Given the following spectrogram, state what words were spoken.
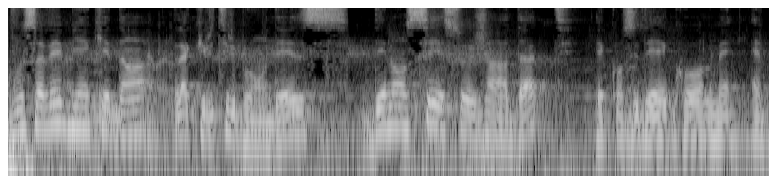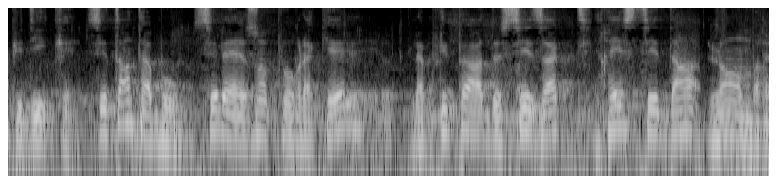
Vous savez bien que dans la culture burundaise, dénoncer ce genre d'acte est considéré comme impudique. C'est un tabou. C'est la raison pour laquelle la plupart de ces actes restent dans l'ombre.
